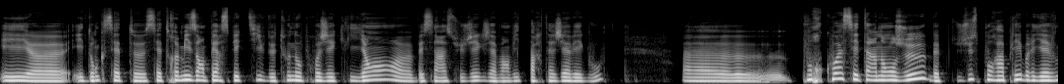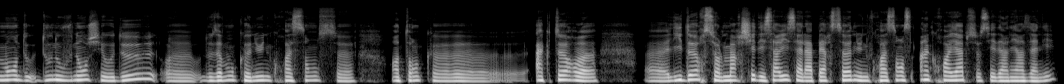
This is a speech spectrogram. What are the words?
Et, euh, et, donc, cette, remise en perspective de tous nos projets clients, euh, ben, c'est un sujet que j'avais envie de partager avec vous. Euh, pourquoi c'est un enjeu? Ben, Juste pour rappeler brièvement d'où nous venons chez O2, nous avons connu une croissance en tant qu'acteur leader sur le marché des services à la personne, une croissance incroyable sur ces dernières années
